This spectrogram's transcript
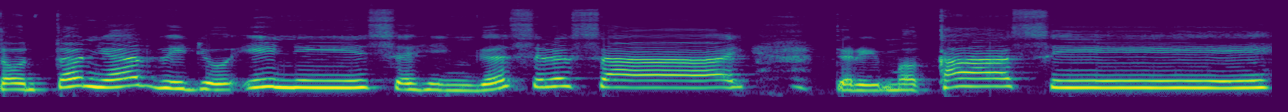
tonton ya video ini sehingga selesai. Terima kasih.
